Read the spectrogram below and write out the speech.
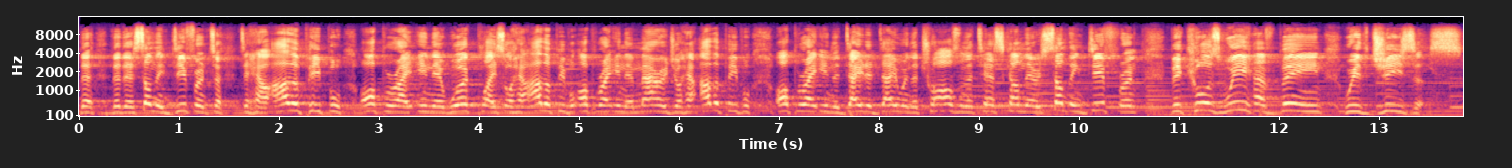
that, that there's something different to, to how other people operate in their workplace, or how other people operate in their marriage, or how other people operate in the day to day when the trials and the tests come. There is something different because we have been with Jesus.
